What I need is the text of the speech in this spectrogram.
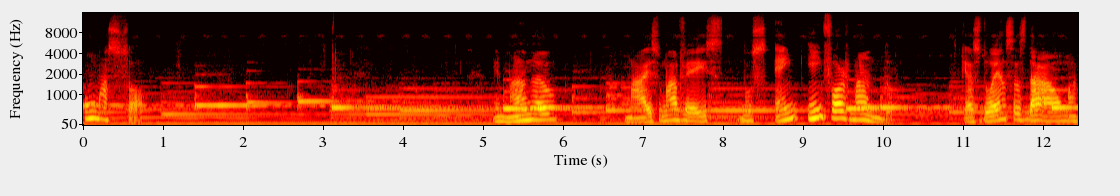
uma só. Emmanuel mais uma vez nos informando que as doenças da alma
